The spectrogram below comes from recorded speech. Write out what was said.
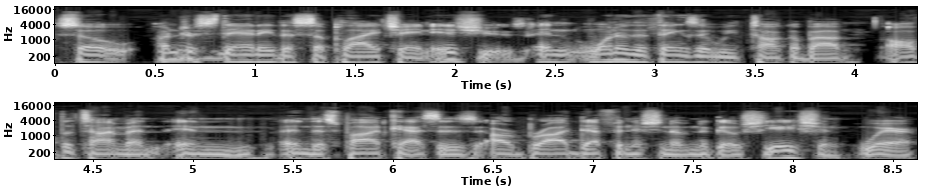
So mm-hmm. understanding the supply chain issues, and one of the things that we talk about all the time in, in, in this podcast is our broad definition of negotiation, where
